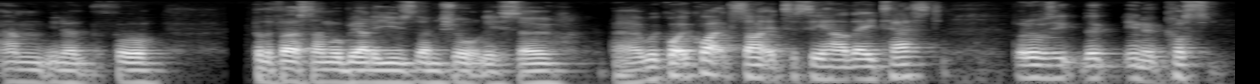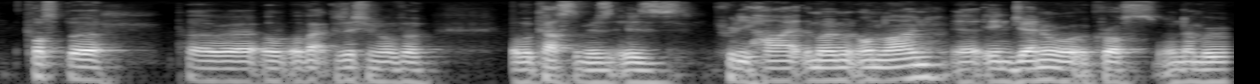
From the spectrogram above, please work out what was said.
Um, you know, for for the first time, we'll be able to use them shortly. So uh, we're quite quite excited to see how they test. But obviously, the you know cost cost per per uh, of, of acquisition of a of a customer is, is pretty high at the moment online uh, in general across a number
